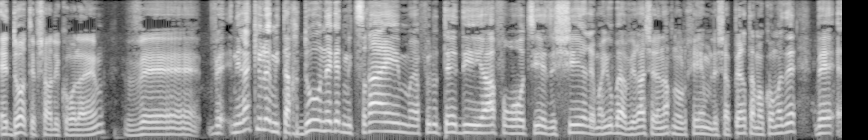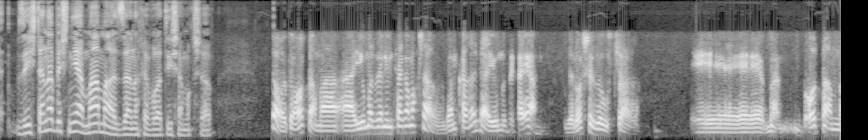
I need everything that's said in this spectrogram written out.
העדות אפשר לקרוא להם ו... ונראה כאילו הם התאחדו נגד מצרים אפילו טדי אפרו הוציא איזה שיר הם היו באווירה של אנחנו הולכים לשפר את המקום הזה וזה השתנה בשנייה מה המאזן החברתי שם עכשיו. לא, עוד פעם, האיום הזה נמצא גם עכשיו, גם כרגע האיום הזה קיים, זה לא שזה הוסר. אה, עוד פעם,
